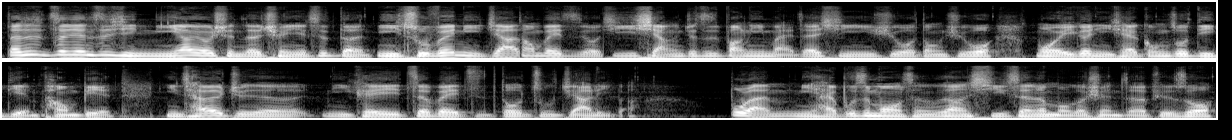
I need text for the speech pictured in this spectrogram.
但是这件事情你要有选择权，也是等你，除非你家上辈子有机箱，就是帮你买在信义区或东区或某一个你现在工作地点旁边，你才会觉得你可以这辈子都 住家里吧。不然你还不是某种程度上牺牲了某个选择，比如说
